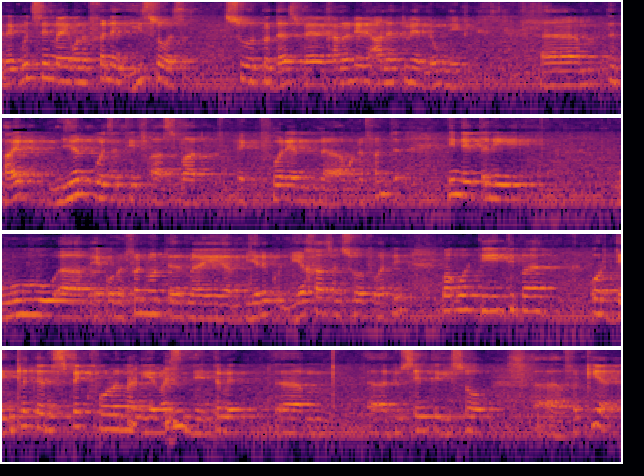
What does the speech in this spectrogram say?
En ek moet sê my ondervinding hierso is so tot dusver, ek gaan nou nie die ander twee noem nie ehm um, baie meer positief as wat ek voorheen uh, ondervind het. Nie net in die hoe uh, ek ondervind word deur my uh, mede kollegas en so voort nie, maar ook die tipe ordentlike respekvolle manier wat studente met ehm um, uh, dosente hierso uh, verkeer.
